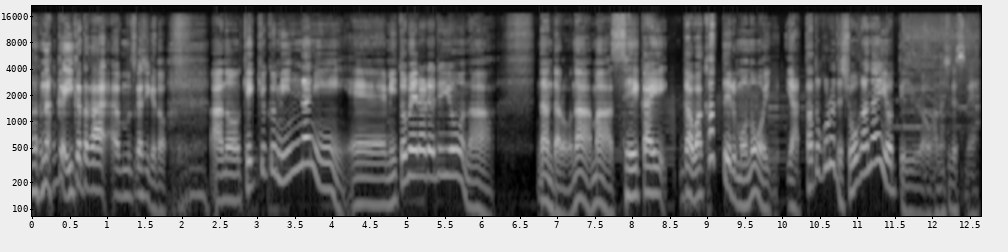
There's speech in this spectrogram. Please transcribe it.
なんか言い方が難しいけどあの結局みんなに、えー、認められるようななんだろうなまあ正解が分かってるものをやったところでしょうがないよっていうお話ですね。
